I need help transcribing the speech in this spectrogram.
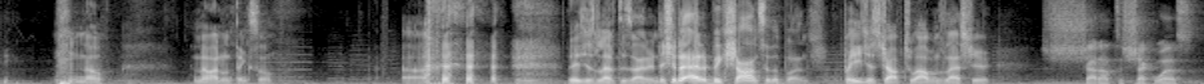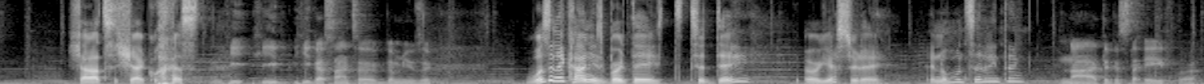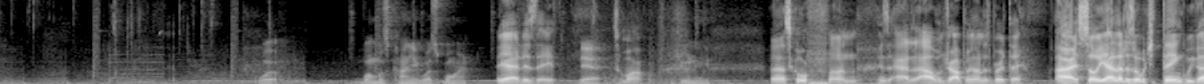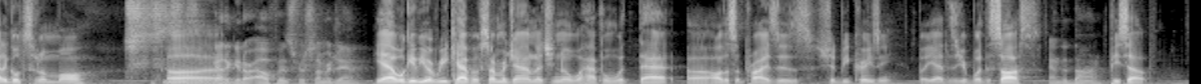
no, no, I don't think so. Uh, they just left designer. They should have added Big Sean to the bunch, but he just dropped two albums last year. Shout out to Sheck Wes. Shout out to Sheck Wes. He he he got signed to Good Music. Wasn't it Kanye's birthday t- today or yesterday? And no one said anything. Nah, I think it's the eighth, bro. What? When was Kanye West born? Yeah, it is the eighth Yeah, tomorrow. June eighth. That's cool. On his album dropping on his birthday. All right, so yeah, let us know what you think. We got to go to the mall. Gotta get our outfits for Summer Jam. Yeah, we'll give you a recap of Summer Jam, let you know what happened with that. Uh, all the surprises should be crazy. But yeah, this is your boy, The Sauce. And the Don. Peace out.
